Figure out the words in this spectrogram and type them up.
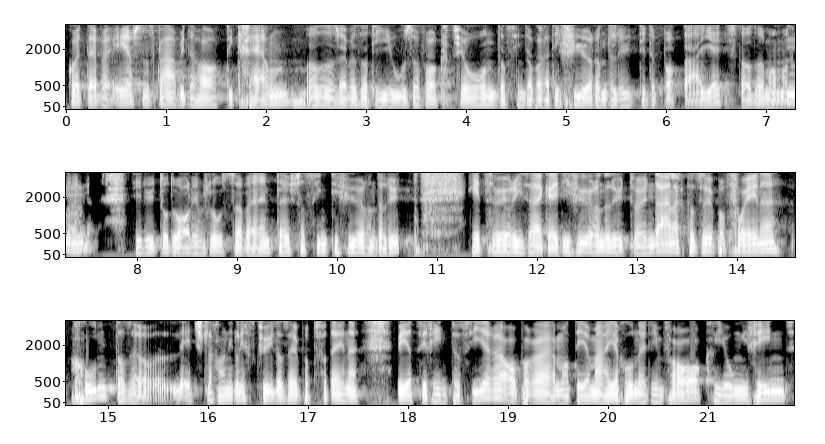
Gut, eben, erstens glaube ich der harte Kern, oder? Das ist eben so die User-Fraktion, das sind aber auch die führenden Leute in der Partei jetzt, oder? Muss man mhm. sagen. Die Leute, die du alle am Schluss erwähnt hast, das sind die führenden Leute. Jetzt würde ich sagen, die führenden Leute wollen eigentlich, dass jemand von ihnen kommt. Also, letztlich habe ich gleich das Gefühl, dass jemand von denen wird sich interessieren, aber, äh, Matthias Meyer kommt nicht in Frage, junge Kind.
